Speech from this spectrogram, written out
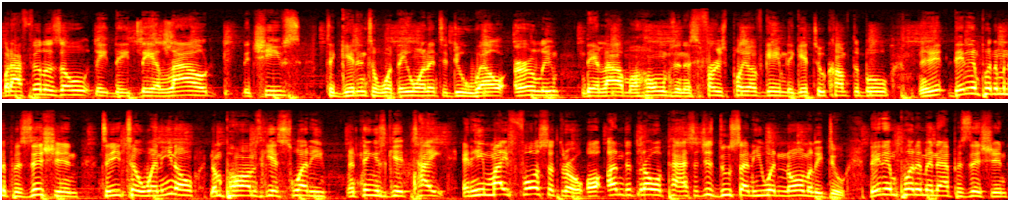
But I feel as though they they, they allowed the Chiefs to get into what they wanted to do well early. They allowed Mahomes in his first playoff game to get too comfortable. They, didn't put him in a position to, to when, you know, them palms get sweaty and things get tight and he might force a throw or underthrow a pass or just do something he wouldn't normally do. They didn't put him in that position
